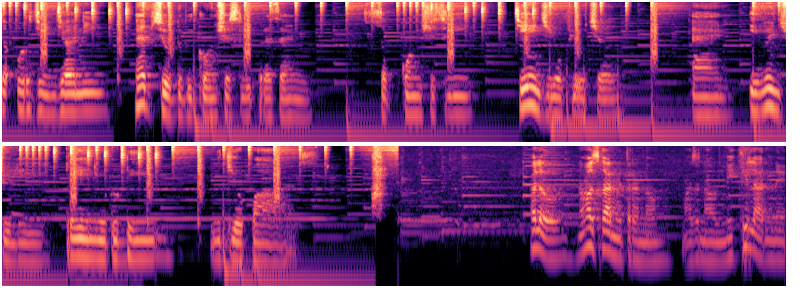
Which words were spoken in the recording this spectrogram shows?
The origin journey helps you to be consciously present, subconsciously change your future, and eventually train you to deal with your past. हॅलो नमस्कार मित्रांनो माझं नाव निखिल आर्ने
